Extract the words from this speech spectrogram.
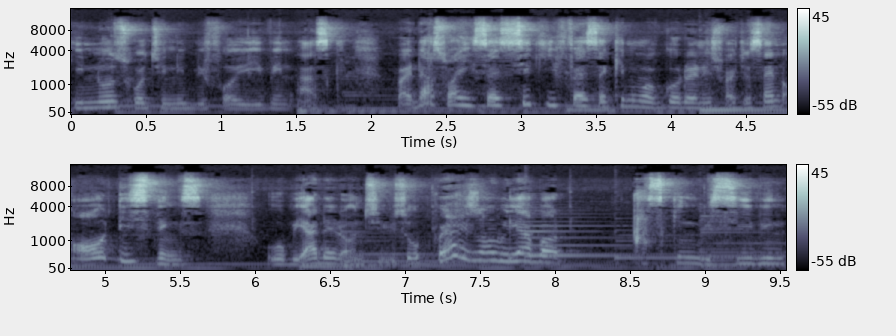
he knows what you need before you even ask right? That's why he says seek ye first the kingdom of god and his righteousness and all these things will be added unto you. So prayer is not really about asking receiving.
